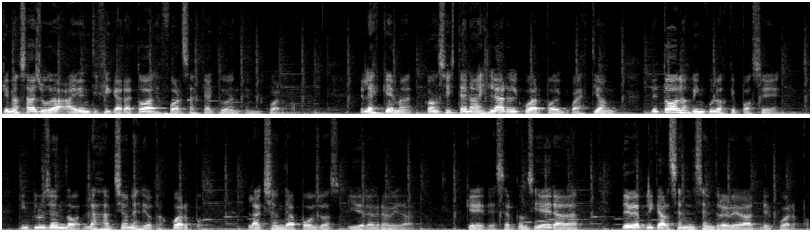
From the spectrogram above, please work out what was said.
que nos ayuda a identificar a todas las fuerzas que actúan en el cuerpo. El esquema consiste en aislar el cuerpo en cuestión de todos los vínculos que posee, incluyendo las acciones de otros cuerpos, la acción de apoyos y de la gravedad, que, de ser considerada, debe aplicarse en el centro de gravedad del cuerpo.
